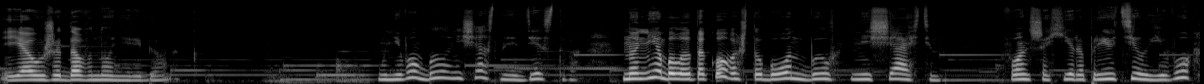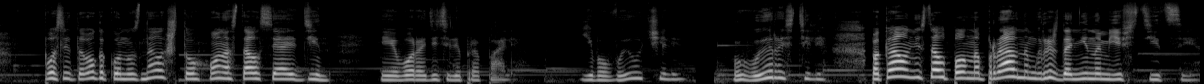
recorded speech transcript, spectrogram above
Я уже давно не ребенок. У него было несчастное детство, но не было такого, чтобы он был несчастен. Фон Шахира приютил его после того, как он узнал, что он остался один, и его родители пропали. Его выучили, вырастили, пока он не стал полноправным гражданином юстиции.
